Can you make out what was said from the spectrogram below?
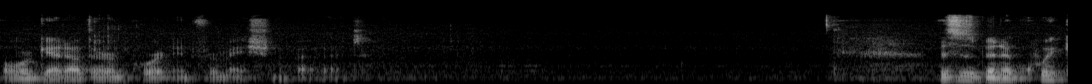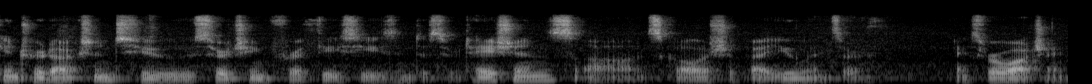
or get other important information about it. This has been a quick introduction to searching for theses and dissertations on scholarship at UWindsor. Thanks for watching.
